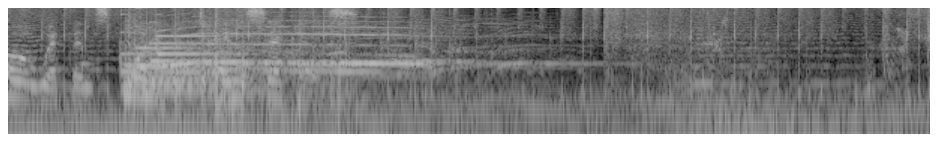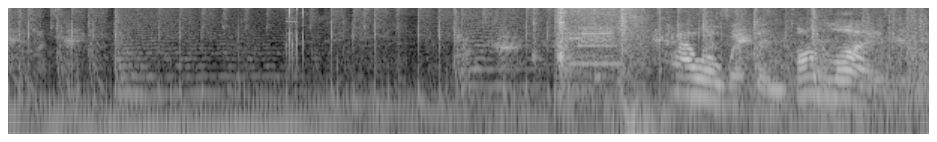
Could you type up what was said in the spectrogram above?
Power weapon spawning in 10 seconds. Power weapon online.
